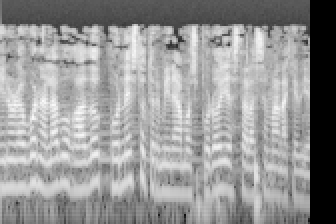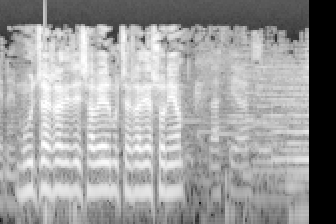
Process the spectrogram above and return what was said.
Enhorabuena al abogado. Con esto terminamos por hoy. Hasta la semana que viene. Muchas gracias Isabel, muchas gracias Sonia. Gracias.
